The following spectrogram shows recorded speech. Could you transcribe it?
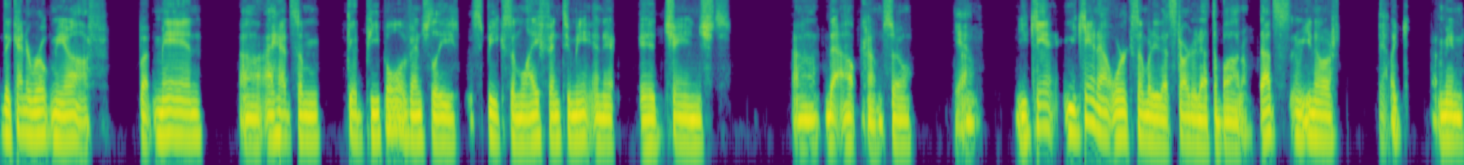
they kind of wrote me off. But man, uh, I had some good people eventually speak some life into me, and it it changed uh, the outcome. So Yeah. um, you can't you can't outwork somebody that started at the bottom. That's you know, Yeah. like I mean,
